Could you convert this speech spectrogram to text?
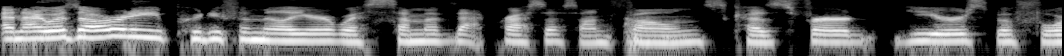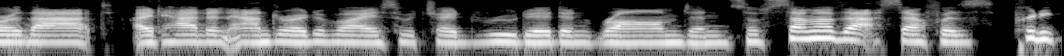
And I was already pretty familiar with some of that process on phones because for years before that, I'd had an Android device which I'd rooted and ROMmed. And so some of that stuff was pretty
